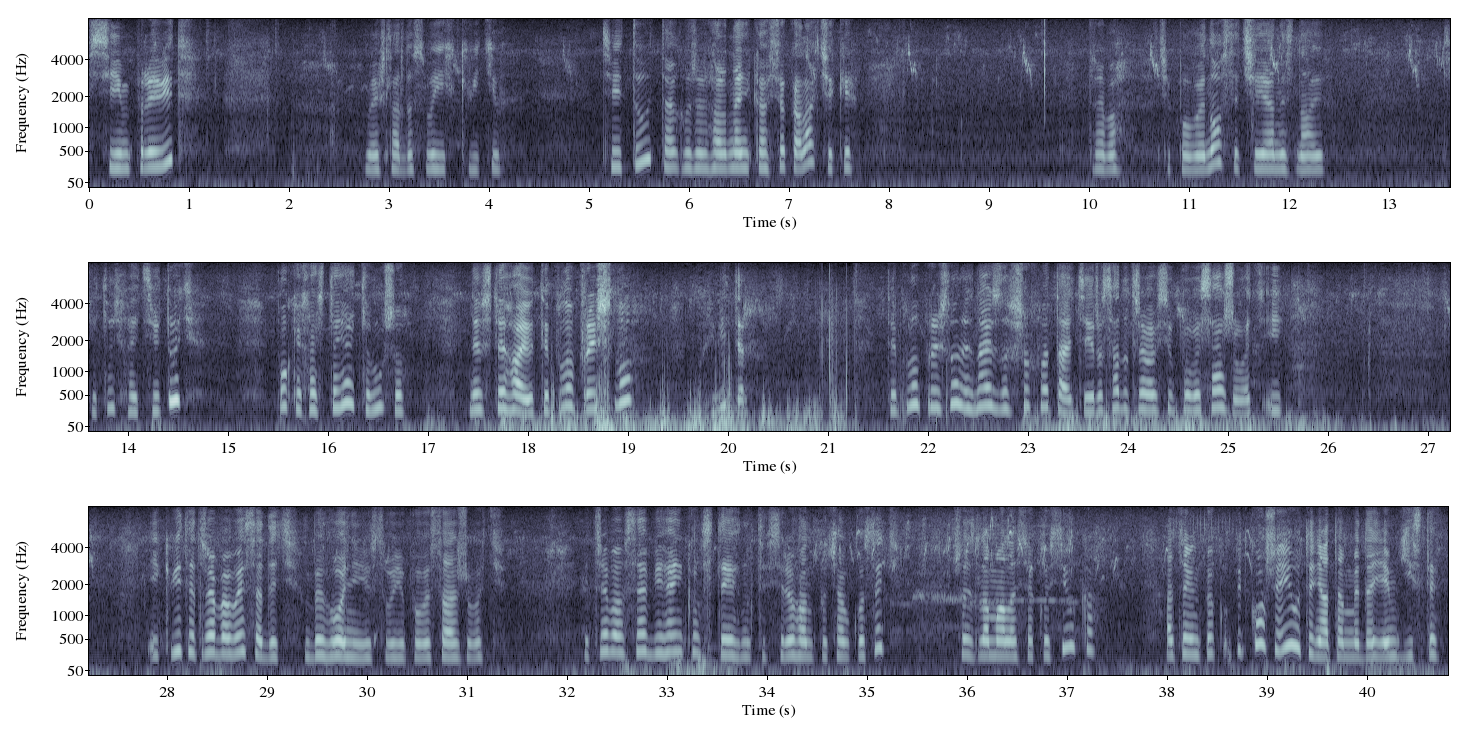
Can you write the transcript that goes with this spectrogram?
Всім привіт! Вийшла до своїх квітів. Цвітуть, так вже гарненько все калачики. Треба чи повиносити, чи я не знаю. Цвітуть, хай цвітуть, поки хай стоять, тому що не встигаю. Тепло прийшло. Ой, вітер. Тепло прийшло, не знаю за що хвататися. І розсаду треба всю повисаджувати. І і квіти треба висадити, бегонію свою повисаджувати. І треба все бігенько встигнути. Сереган почав косити, щось зламалася косілка, а це він підкошує і утенятам ми даємо їсти.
